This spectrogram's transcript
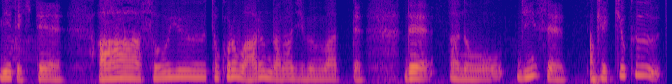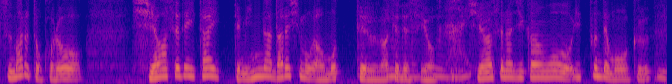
見えてきてああそういうところもあるんだな自分はって。であの人生結局詰まるところ幸せでいたいってみんな誰しもが思ってるわけですよ、うんうんはい。幸せな時間を1分でも多くうん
